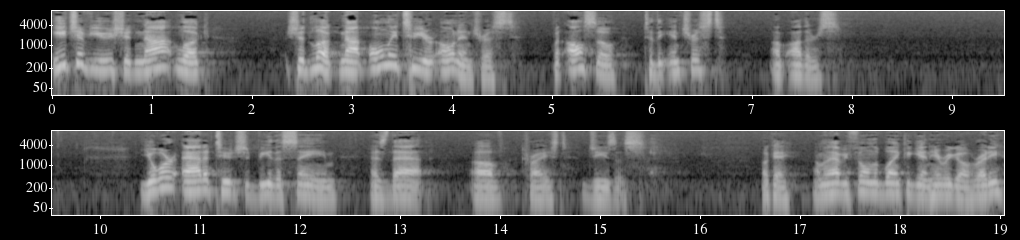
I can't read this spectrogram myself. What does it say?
Each of you should not look, should look not only to your own interest, but also to the interest of others. Your attitude should be the same as that of Christ Jesus. Okay, I'm going to have you fill in the blank again. Here we go. Ready?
